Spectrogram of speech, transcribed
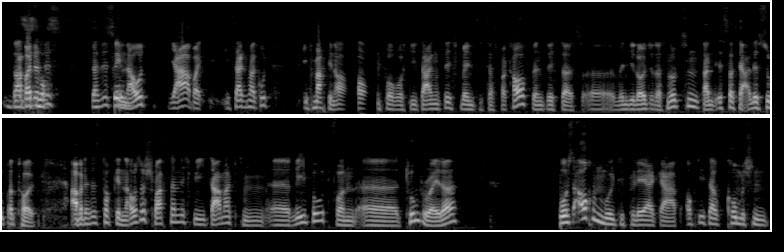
Das aber ist das, ist, das ist genau, ja, aber ich sage mal gut, ich mache den auch einen Vorwurf. Die sagen sich, wenn sich das verkauft, wenn sich das, äh, wenn die Leute das nutzen, dann ist das ja alles super toll. Aber das ist doch genauso schwachsinnig wie damals im äh, Reboot von äh, Tomb Raider, wo es auch einen Multiplayer gab auf dieser komischen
